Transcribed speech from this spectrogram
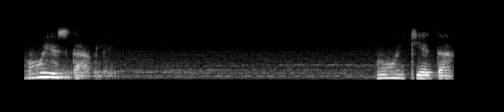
Muy estable, muy quieta.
